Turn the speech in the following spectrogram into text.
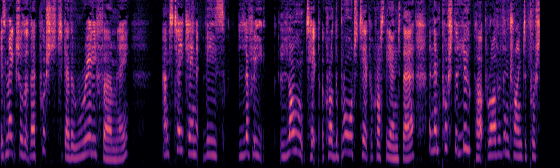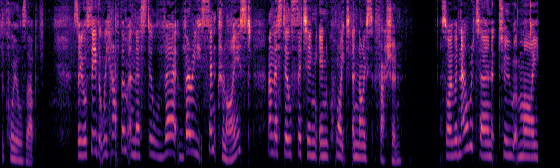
is make sure that they're pushed together really firmly and take in these lovely long tip across the broad tip across the end there and then push the loop up rather than trying to push the coils up. So you'll see that we have them and they're still very, very centralised and they're still sitting in quite a nice fashion. So I would now return to my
